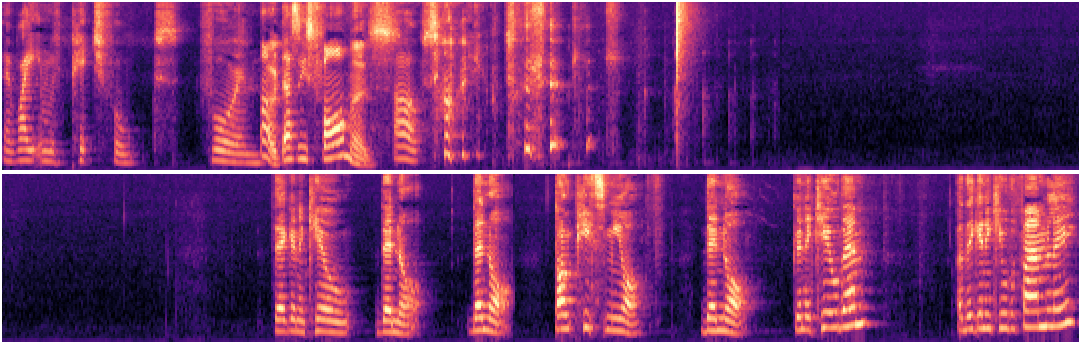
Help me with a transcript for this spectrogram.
They're waiting with pitchforks for him. No, that's his farmers. Oh, sorry. they're gonna kill. They're not. They're not. Don't piss me off. They're not. Gonna kill them? Are they gonna kill the family?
